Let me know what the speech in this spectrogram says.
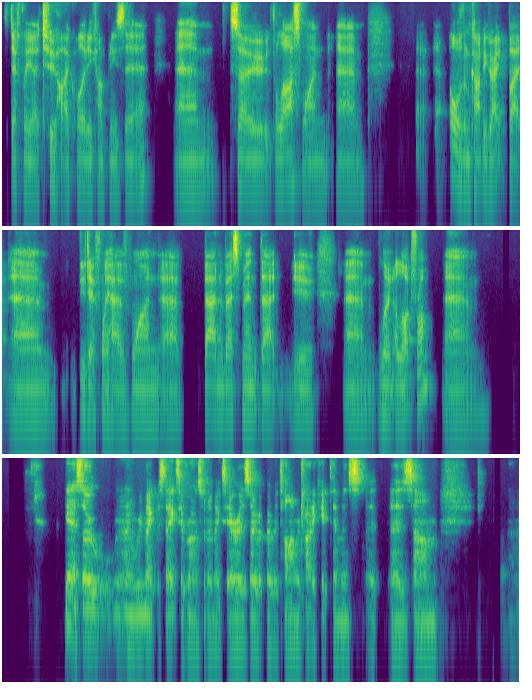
It's definitely uh, two high quality companies there. Um, so the last one, um, uh, all of them can't be great, but um, you definitely have one uh, bad investment that you um, learned a lot from. Um, yeah, so we make mistakes. Everyone sort of makes errors over, over time. We try to keep them as as um, uh,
